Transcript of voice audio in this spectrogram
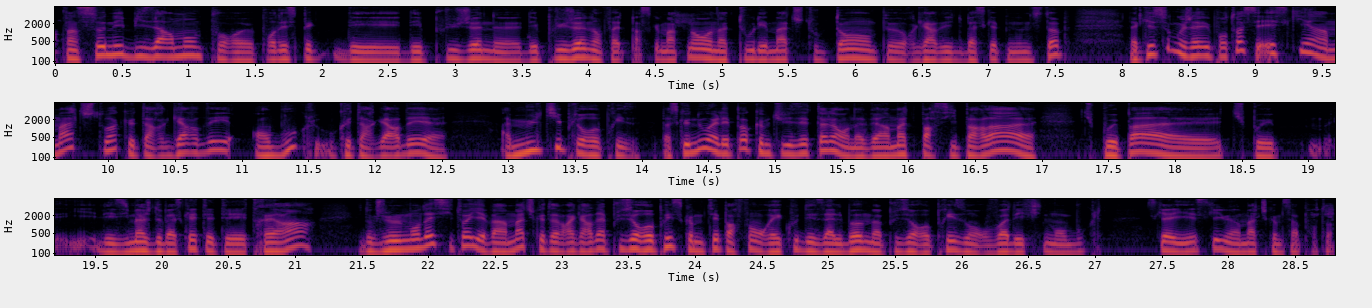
enfin sonner bizarrement pour pour des, des, plus jeunes des plus jeunes en fait parce que maintenant on a tous les matchs tout le temps on peut regarder du basket non-stop la question que j'avais pour toi c'est est-ce qu'il y a un match toi que tu as regardé en boucle ou que tu as regardé à multiples reprises? Parce que nous à l'époque comme tu disais tout à l'heure on avait un match par-ci par-là tu pouvais pas tu pouvais les images de basket étaient très rares. Donc je me demandais si toi, il y avait un match que tu avais regardé à plusieurs reprises, comme tu parfois on réécoute des albums à plusieurs reprises, on revoit des films en boucle. Est-ce qu'il y, a eu un match comme ça pour toi?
